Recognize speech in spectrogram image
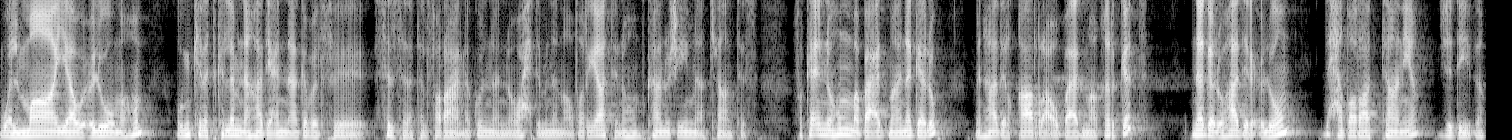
والمايا وعلومهم. ويمكن تكلمنا هذه عنها قبل في سلسلة الفراعنة. قلنا إنه واحدة من النظريات إنهم كانوا جايين من أتلانتس. فكأنه هم بعد ما نقلوا من هذه القارة أو بعد ما غرقت نقلوا هذه العلوم لحضارات تانية جديدة.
